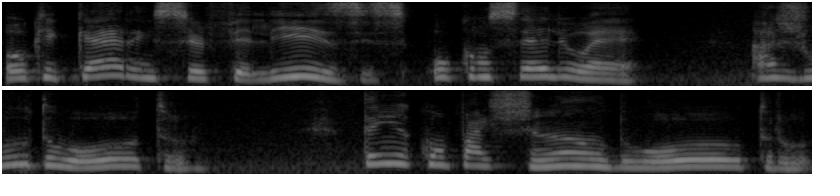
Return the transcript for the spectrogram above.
ou que querem ser felizes, o conselho é: ajuda o outro, tenha compaixão do outro.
